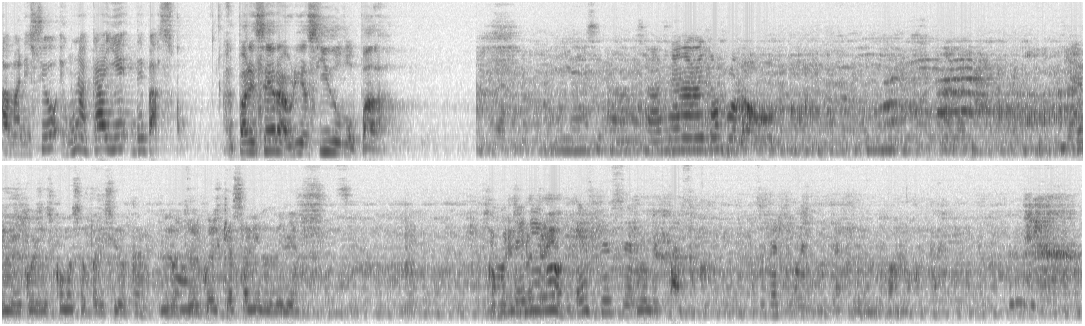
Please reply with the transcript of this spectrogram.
amaneció en una calle de Pasco. Al parecer habría sido dopada. Ya no recuerdas cómo has aparecido acá, pero te recuerdas que has salido de allá. Como te digo, este es Cerro de Pasco. Así me trajeron de vamos acá.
